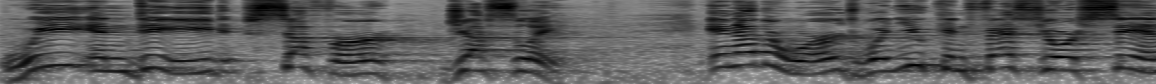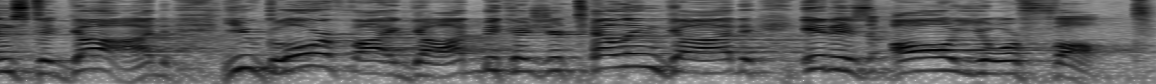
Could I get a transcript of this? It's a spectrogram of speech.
We indeed suffer justly. In other words, when you confess your sins to God, you glorify God because you're telling God it is all your fault.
